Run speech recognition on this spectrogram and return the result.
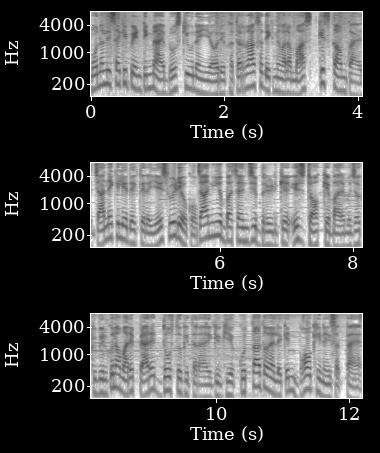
मोनालिसा की पेंटिंग में आईब्रोज क्यों नहीं है और ये खतरनाक सा देखने वाला मास्क किस काम का है? जानने के लिए देखते रहिए इस वीडियो को। जानिए बसंजी ब्रीड के इस डॉग के बारे में, जो कि बिल्कुल हमारे प्यारे दोस्तों की तरह है, क्योंकि ये कुत्ता तो है, लेकिन भौक ही नहीं सकता है।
